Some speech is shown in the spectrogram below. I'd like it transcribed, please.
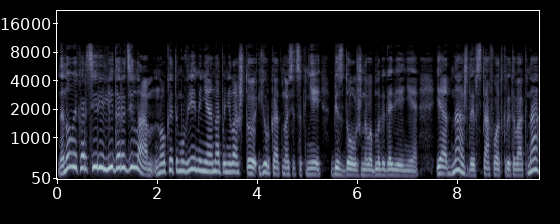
На новой квартире Лида родила, но к этому времени она поняла, что Юрка относится к ней без должного благоговения. И однажды, встав у открытого окна,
